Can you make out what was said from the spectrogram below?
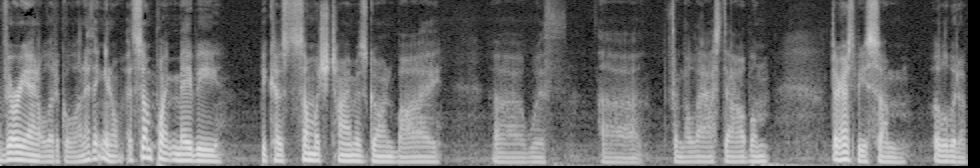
very analytical, and I think you know at some point maybe because so much time has gone by uh, with uh, from the last album, there has to be some a little bit of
